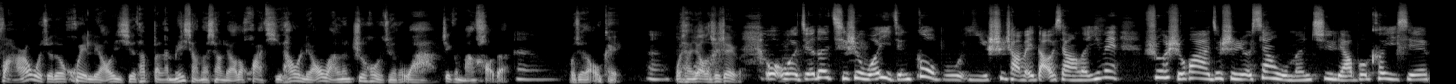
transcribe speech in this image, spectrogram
反而我觉得会聊一些他本来没想到想聊的话题，他会聊完了之后觉得哇，这个蛮好的，嗯我觉得 OK，嗯，我想要的是这个。我我觉得其实我已经够不以市场为导向了，因为说实话，就是像我们去聊播客一些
